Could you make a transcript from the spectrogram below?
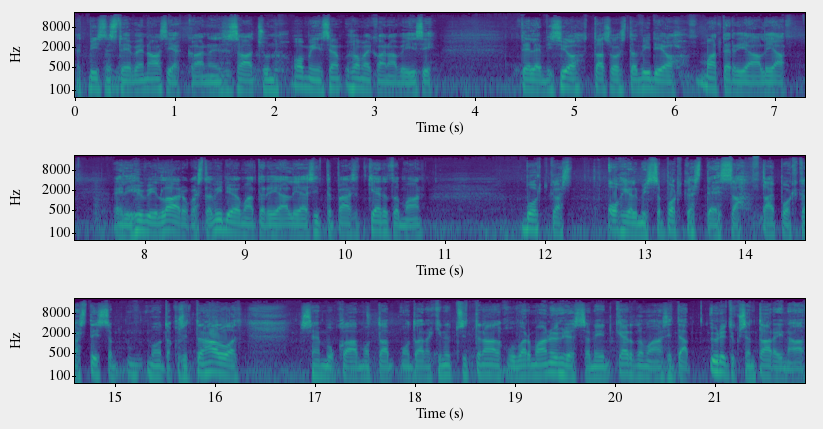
että Business TVn asiakkaana niin sä saat sun omiin somekanaviisi televisiotasoista videomateriaalia, eli hyvin laadukasta videomateriaalia, ja sitten pääset kertomaan podcast-ohjelmissa, podcasteissa tai podcastissa, montako sitten haluat sen mukaan, mutta, mutta ainakin nyt sitten alkuun varmaan yhdessä, niin kertomaan sitä yrityksen tarinaa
